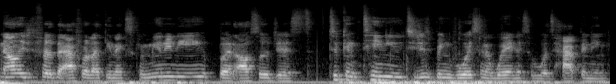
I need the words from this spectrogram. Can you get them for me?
not only just for the Afro Latinx community, but also just to continue to just bring voice and awareness of what's happening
